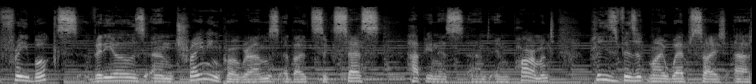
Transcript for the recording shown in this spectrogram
free books, videos, and training programs about success, happiness, and empowerment, please visit my website at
